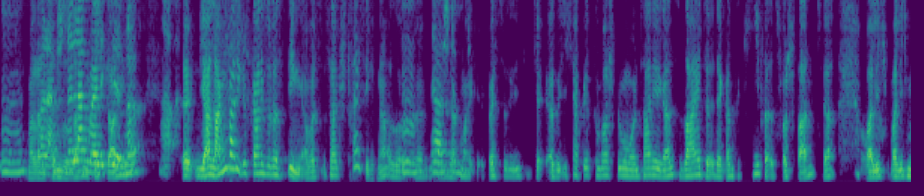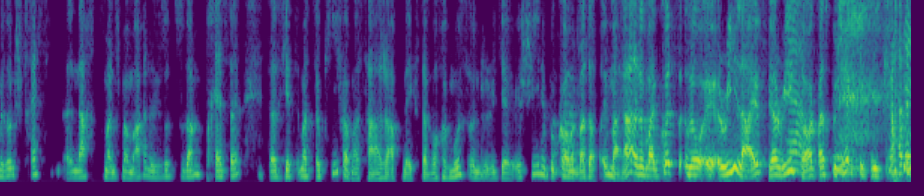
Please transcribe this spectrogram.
Mhm, weil dann weil kommen so Sachen langweilig wird, ne? Ja. Äh, ja. langweilig ist gar nicht so das Ding, aber es ist halt stressig. Ne? Also, mhm, äh, ja, ich sag mal, beste, ich, also ich habe jetzt zum Beispiel momentan die ganze Seite, der ganze Kiefer ist verspannt, ja, weil ich, weil ich mir so einen Stress äh, nachts manchmal mache, dass ich so zusammenpresse, dass ich jetzt immer zur Kiefermassage ab nächster Woche muss und Schiene oh bekomme oh und was auch immer. Ja? Also mal kurz so äh, Real Life, ja, Real Talk, was beschäftigt mich gerade?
